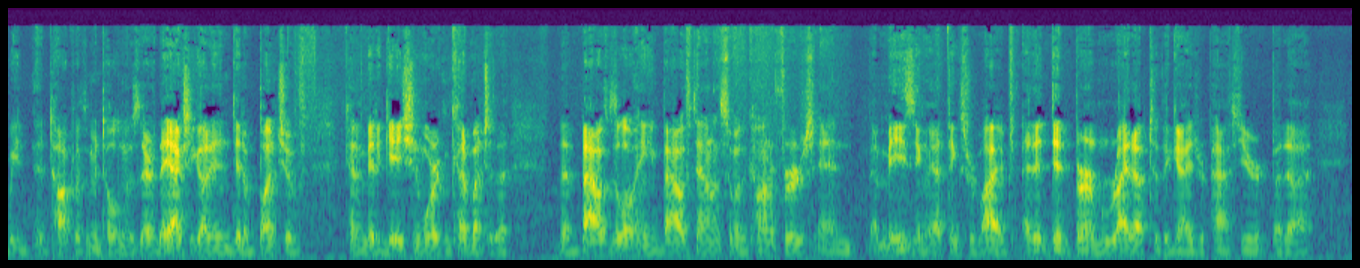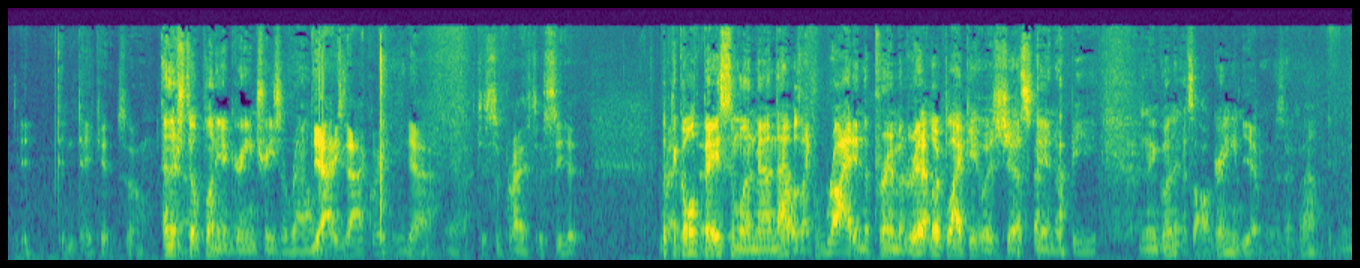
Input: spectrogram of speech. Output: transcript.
we had talked with them and told them it was there. They actually got in and did a bunch of kind of mitigation work and cut a bunch of the the boughs, the low hanging boughs down on some of the conifers, and amazingly, that thing survived. And it did burn right up to the geyser pass yurt, but uh, it didn't take it. So And there's yeah. still plenty of green trees around. yeah, it. exactly, yeah. Yeah. Just surprised to see it. But right the Gold there. Basin one, man, that was like right in the perimeter. Yeah. It looked like it was just going to be. And then when it was all green. Yep. It was like, wow. didn't-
